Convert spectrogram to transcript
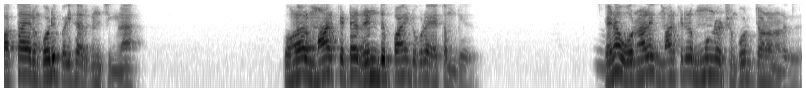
பத்தாயிரம் கோடி பைசா இருக்குன்னு வச்சுங்களேன். உங்களால் மார்க்கெட்டை ரெண்டு பாயிண்ட் கூட ஏற்ற முடியாது. ஏன்னா ஒரு நாளைக்கு மார்க்கெட்டில் மூணு லட்சம் கோடி டவுன் நடக்குது.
